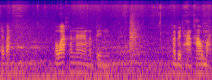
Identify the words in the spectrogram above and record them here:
ใช่ปะเพ ราะว่าข้างหน้ามันเป็น มันเป็นทางเข้าใหม่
